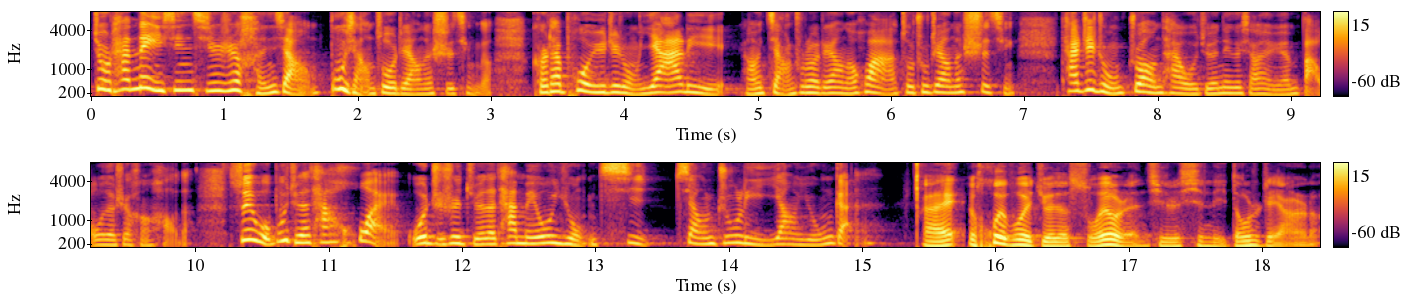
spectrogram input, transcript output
就是他内心其实是很想不想做这样的事情的，可是他迫于这种压力，然后讲出了这样的话，做出这样的事情，他这种状态，我觉得那个小演员把握的是很好的，所以我不觉得他坏，我只是觉得他没有勇气像朱莉一样勇敢。哎，会不会觉得所有人其实心里都是这样的？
